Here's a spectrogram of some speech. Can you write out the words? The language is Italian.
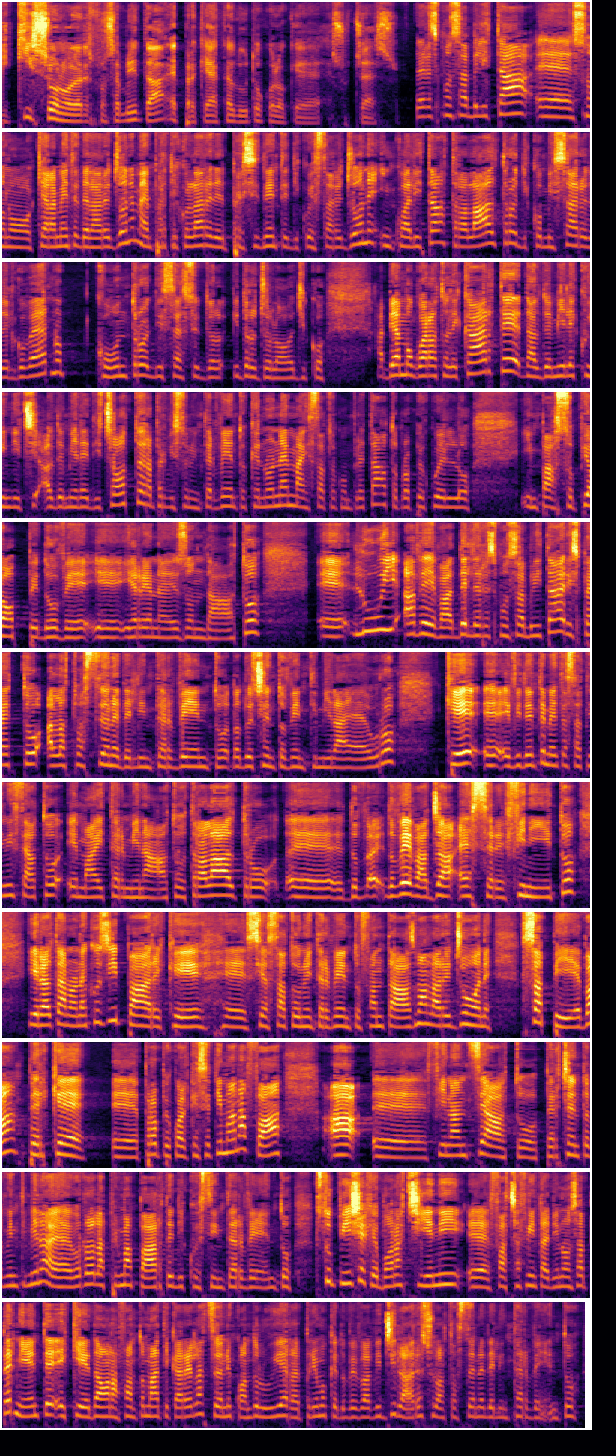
di chi sono le responsabilità e perché è accaduto quello che è successo. Le responsabilità eh, sono chiaramente della Regione, ma in particolare del Presidente di questa Regione, in qualità tra l'altro di commissario del Governo contro il dissesto idro idrogeologico. Abbiamo guardato le carte, dal 2015 al 2018 era previsto un intervento che non è mai stato completato, proprio quello in Passo Pioppe dove eh, il Reno è esondato. Eh, lui aveva delle responsabilità rispetto all'attuazione dell'intervento da 220 mila euro che eh, evidentemente è stato iniziato e mai terminato. Tra l'altro eh, dove, doveva già essere finito, in realtà non è così, pare che eh, sia stato un intervento fantasma, la Regione sapeva perché eh, proprio qualche settimana fa ha eh, finanziato per 120 mila euro la prima parte di questo intervento. Stupisce che Bonaccini eh, faccia finta di non saper niente e chieda una fantomatica relazione quando lui era il primo che doveva vigilare sull'attuazione dell'intervento.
